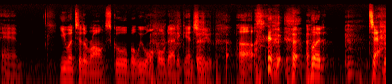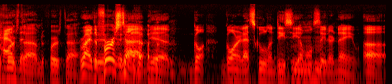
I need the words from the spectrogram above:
And you went to the wrong school, but we won't hold that against you. Uh, but to the have first that, time, the first time, right? The first time, yeah, going going to that school in D.C. Mm-hmm. I won't say mm-hmm. their name. Uh,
